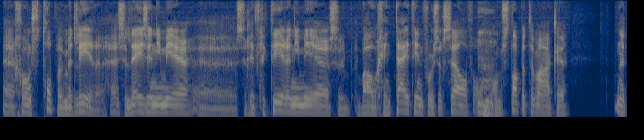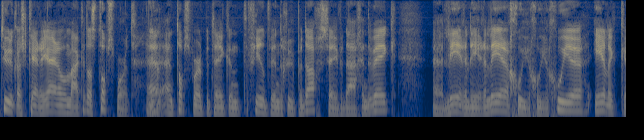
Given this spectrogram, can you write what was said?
eh, gewoon stoppen met leren. Ze lezen niet meer, eh, ze reflecteren niet meer, ze bouwen geen tijd in voor zichzelf om, om stappen te maken. Natuurlijk, als je carrière wil maken, dat is topsport. Ja. En topsport betekent 24 uur per dag, 7 dagen in de week. Leren, leren, leren, groeien, groeien, groeien. Eerlijk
